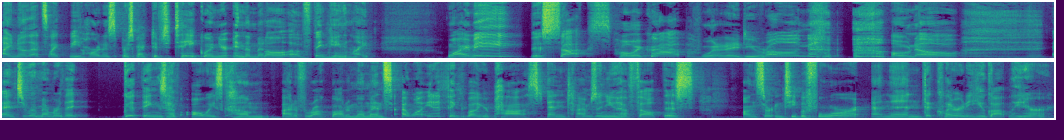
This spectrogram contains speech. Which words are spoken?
I know that's like the hardest perspective to take when you're in the middle of thinking like, why me? This sucks. Holy crap. What did I do wrong? oh no. And to remember that good things have always come out of rock bottom moments. I want you to think about your past and times when you have felt this uncertainty before and then the clarity you got later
